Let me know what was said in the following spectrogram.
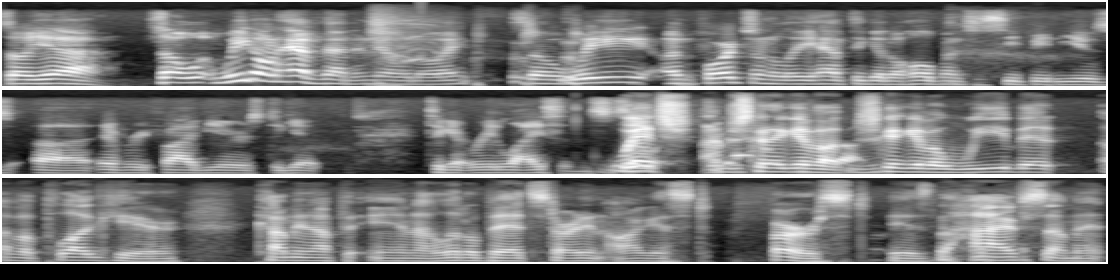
So yeah. So we don't have that in Illinois. So we unfortunately have to get a whole bunch of CPDUs uh, every five years to get to get relicensed. Which so I'm just gonna give a. I'm just gonna give a wee bit of a plug here. Coming up in a little bit, starting August 1st, is the Hive Summit,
